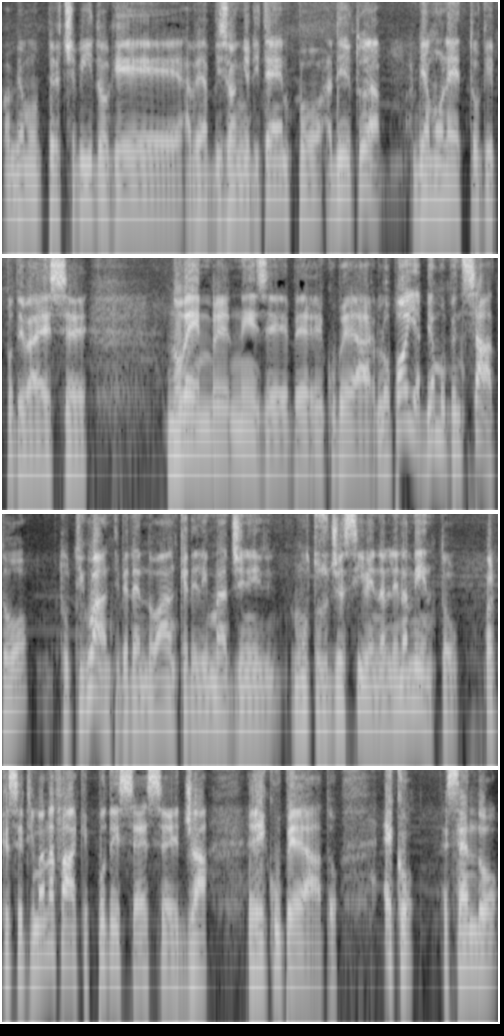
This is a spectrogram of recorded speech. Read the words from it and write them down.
abbiamo percepito che aveva bisogno di tempo, addirittura abbiamo letto che poteva essere novembre il mese per recuperarlo. Poi abbiamo pensato, tutti quanti, vedendo anche delle immagini molto suggestive in allenamento qualche settimana fa, che potesse essere già recuperato. Ecco, essendo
